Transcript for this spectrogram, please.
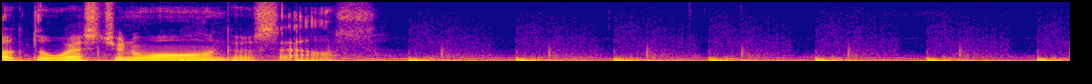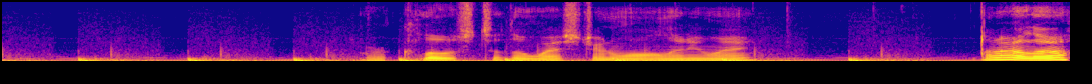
Hug the western wall and go south. We're close to the western wall anyway. Oh, hello.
